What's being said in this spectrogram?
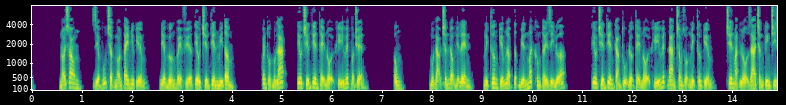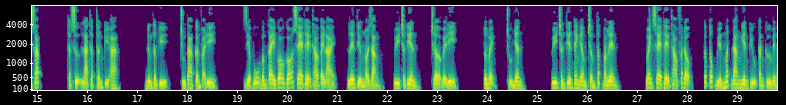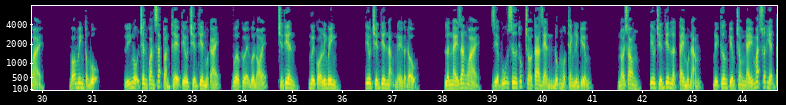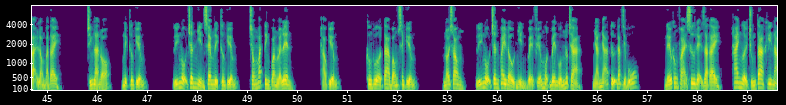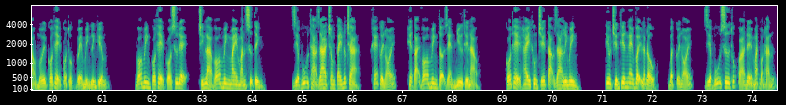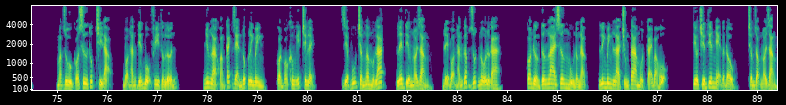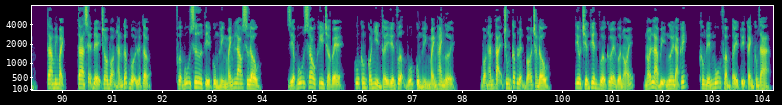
Nói xong, diệp vũ chập ngón tay như kiếm, điểm hướng về phía tiêu chiến thiên mi tâm. Quen thuộc một lát, tiêu chiến thiên thể nội khí huyết vận chuyển. Ông! Một đạo chấn động hiện lên, lịch thương kiếm lập tức biến mất không thấy gì nữa. Tiêu chiến thiên cảm thụ được thể nội khí huyết đan trong ruộng lịch thương kiếm, trên mặt lộ ra chấn kinh chi sắc. Thật sự là thật thần kỳ a. Đừng thần kỳ, chúng ta cần phải đi. Diệp vũ bấm tay gõ gõ xe thể thao tay lái, lên tiếng nói rằng uy trấn thiên, trở về đi. Tuân mệnh, chủ nhân. Uy trấn thiên thanh âm trầm thấp vang lên. Oanh xe thể thao phát động, cấp tốc biến mất đang nghiên cứu căn cứ bên ngoài. Võ minh tổng bộ. Lý ngộ chân quan sát toàn thể tiêu chiến thiên một cái, vừa cười vừa nói, chiến thiên, ngươi có linh binh. Tiêu chiến thiên nặng nề gật đầu. Lần này ra ngoài, diệp vũ sư thúc cho ta rèn đúc một thanh linh kiếm. Nói xong, tiêu chiến thiên lật tay một nắm lịch thương kiếm trong nháy mắt xuất hiện tại lòng bàn tay. Chính là nó lịch thương kiếm. Lý ngộ chân nhìn xem lịch thương kiếm, trong mắt tinh quang lóe lên. Hào kiếm không thua ta bóng xanh kiếm. Nói xong, lý ngộ chân quay đầu nhìn về phía một bên uống nước trà, nhàn nhã tự đắc diệp vũ. Nếu không phải sư đệ ra tay, hai người chúng ta khi nào mới có thể có thuộc về mình linh kiếm? Võ minh có thể có sư đệ, chính là võ minh may mắn sự tình. Diệp vũ thả ra trong tay nước trà, khẽ cười nói, hiện tại võ minh tợ rèn như thế nào? Có thể hay không chế tạo ra linh minh? Tiêu chiến thiên nghe vậy lắc đầu, bật cười nói, diệp vũ sư thúc quá để mắt bọn hắn. Mặc dù có sư thúc chỉ đạo, bọn hắn tiến bộ phi thường lớn, nhưng là khoảng cách rèn đúc linh minh còn có không ít tranh lệch diệp vũ trầm ngâm một lát, lên tiếng nói rằng, để bọn hắn gấp rút nỗ lực a. Con đường tương lai sương mù nồng nặc, linh minh là chúng ta một cái bảo hộ. Tiêu chiến thiên nhẹ gật đầu, trầm giọng nói rằng, ta minh bạch, ta sẽ để cho bọn hắn gấp bội luyện tập. Phượng vũ sư tỷ cùng hình mánh lao sư đâu? Diệp vũ sau khi trở về, cũng không có nhìn thấy yến phượng vũ cùng hình mánh hai người. Bọn hắn tại trung cấp luyện võ chẳng đâu. Tiêu chiến thiên vừa cười vừa nói nói là bị ngươi đà kích, không đến ngũ phẩm tẩy tùy cảnh không ra.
